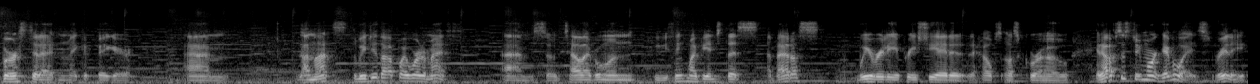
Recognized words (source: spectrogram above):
burst it out and make it bigger, um, and that's we do that by word of mouth. Um, so tell everyone who you think might be into this about us. We really appreciate it. It helps us grow. It helps us do more giveaways. Really,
